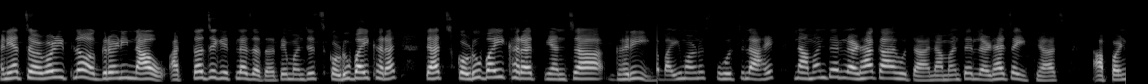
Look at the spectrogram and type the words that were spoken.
आणि या चळवळीतलं अग्रणी नाव आत्ता जे घेतलं जातं ते म्हणजेच कडूबाई खरात. त्याच कडूबाई खरात यांच्या घरी बाई माणूस पोहोचला आहे. नामांतर लढा काय होता? नामांतर लढ्याचा इतिहास आपण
